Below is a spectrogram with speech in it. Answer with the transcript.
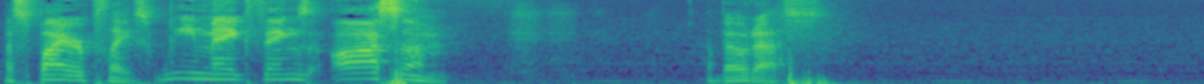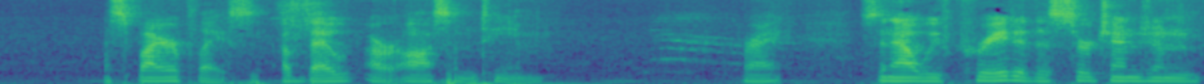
Aspire Place. We make things awesome. About us. Aspire Place. About our awesome team. Right? So now we've created this search engine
